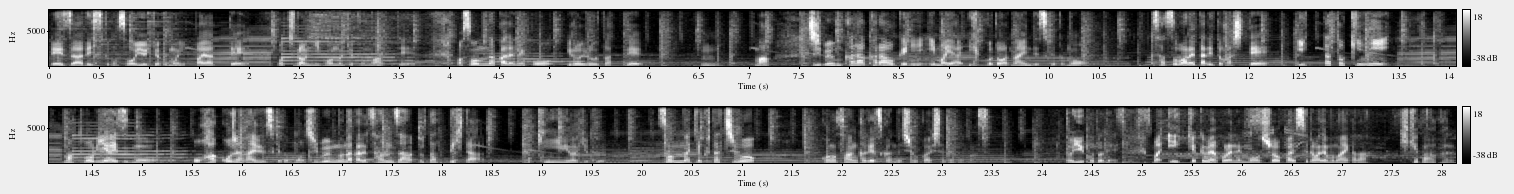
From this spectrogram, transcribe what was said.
レーザーディスクもそういう曲もいっぱいあってもちろん日本の曲もあって、まあ、その中でねこういろいろ歌ってうん、まあ自分からカラオケに今や行くことはないんですけども誘われたりとかして行った時にまあとりあえずもうお箱じゃないですけども自分の中で散々歌ってきたお気に入りの曲。そんな曲たちをこの3ヶ月間で紹介したいと思います。ということで、まあ、1曲目はこれねもう紹介するまでもないかな。聞けばわかる。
